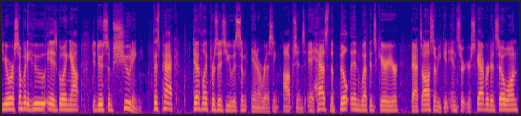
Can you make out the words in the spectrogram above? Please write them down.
you're somebody who is going out to do some shooting, this pack definitely presents you with some interesting options. It has the built-in weapons carrier. That's awesome. You can insert your scabbard and so on.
